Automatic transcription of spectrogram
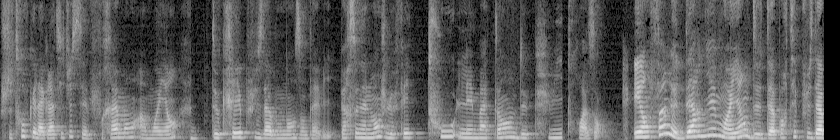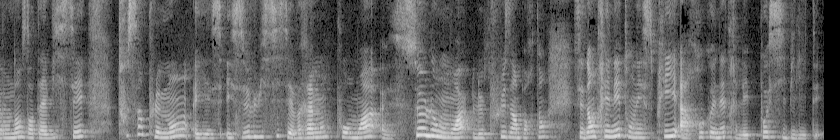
je trouve que la gratitude, c'est vraiment un moyen de créer plus d'abondance dans ta vie. Personnellement, je le fais tous les matins depuis trois ans. Et enfin, le dernier moyen d'apporter plus d'abondance dans ta vie, c'est tout simplement, et, celui-ci c'est vraiment pour moi, euh, selon moi, le plus important, c'est d'entraîner ton esprit à reconnaître les possibilités.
